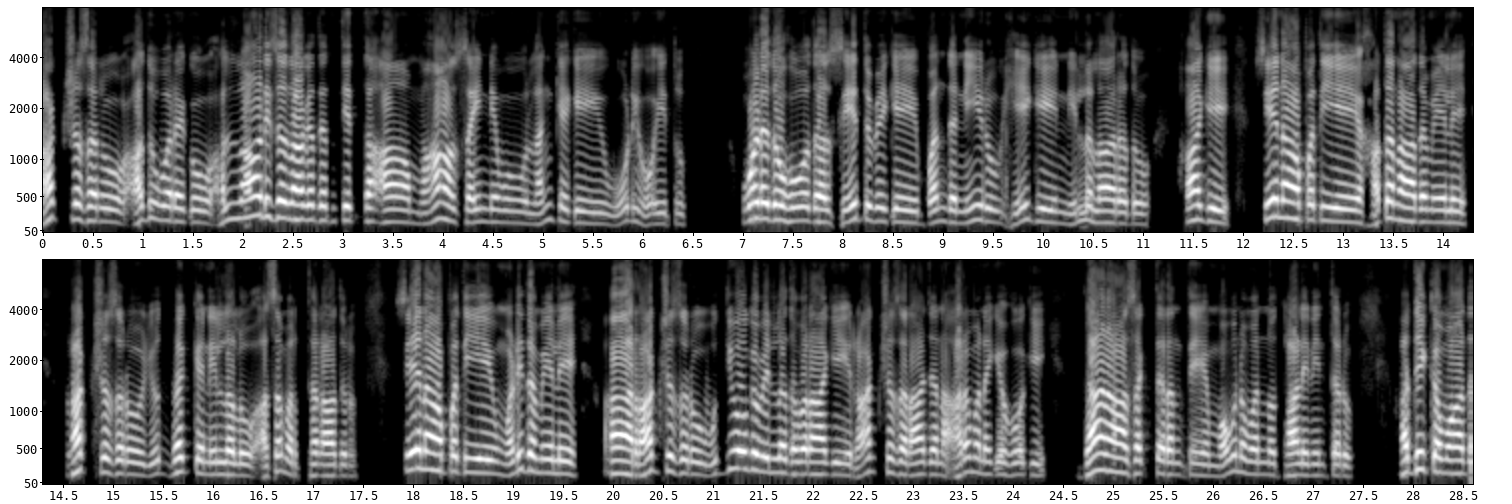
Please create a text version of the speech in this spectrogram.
ರಾಕ್ಷಸರು ಅದುವರೆಗೂ ಅಲ್ಲಾಡಿಸಲಾಗದಂತಿದ್ದ ಆ ಮಹಾ ಸೈನ್ಯವು ಲಂಕೆಗೆ ಓಡಿ ಹೋಯಿತು ಒಡೆದು ಹೋದ ಸೇತುವೆಗೆ ಬಂದ ನೀರು ಹೇಗೆ ನಿಲ್ಲಲಾರದು? ಹಾಗೆ ಸೇನಾಪತಿಯೇ ಹತನಾದ ಮೇಲೆ ರಾಕ್ಷಸರು ಯುದ್ಧಕ್ಕೆ ನಿಲ್ಲಲು ಅಸಮರ್ಥರಾದರು. ಸೇನಾಪತಿಯೇ ಮಡಿದ ಮೇಲೆ ಆ ರಾಕ್ಷಸರು ಉದ್ಯೋಗವಿಲ್ಲದವರಾಗಿ ರಾಕ್ಷಸ ರಾಜನ ಅರಮನೆಗೆ ಹೋಗಿ ಧ್ಯಾನಾಸಕ್ತರಂತೆ ಮೌನವನ್ನು ತಾಳಿ ನಿಂತರು. ಅಧಿಕವಾದ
